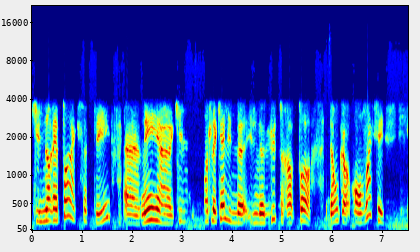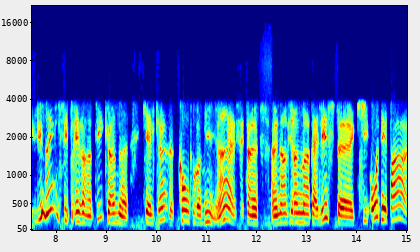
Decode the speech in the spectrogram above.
qu'il n'aurait pas accepté, euh, mais qu'il- contre lequel il ne, luttera pas. Donc, on voit que c'est lui-même s'est présenté comme euh, quelqu'un de compromis. Hein? C'est un, un environnementaliste euh, qui, au départ,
